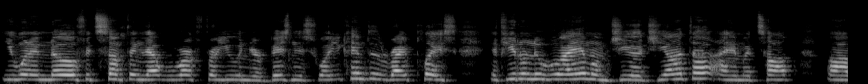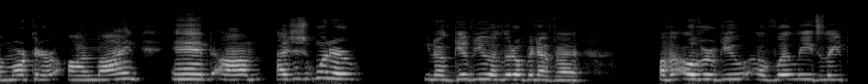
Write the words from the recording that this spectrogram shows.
you want to know if it's something that will work for you in your business. Well, you came to the right place. If you don't know who I am, I'm Gio Gionta. I am a top uh, marketer online, and um, I just want to, you know, give you a little bit of a of an overview of what LeadsLeap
